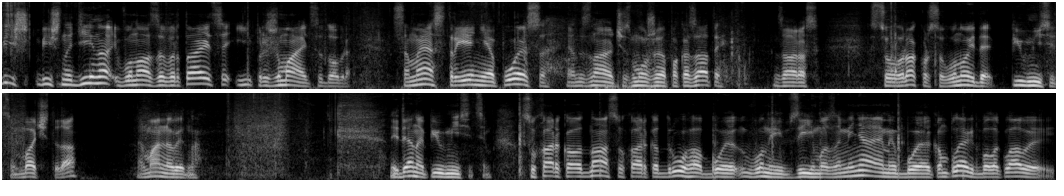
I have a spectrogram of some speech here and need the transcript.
більш, більш надійна, вона завертається і прижимається добре. Саме строєння пояса, я не знаю, чи зможу я показати зараз з цього ракурсу, воно йде півмісяцем. Бачите? Да? Нормально видно. Йде на півмісяцем. Сухарка одна, сухарка друга, бо вони взаємозаміняємі, боєкомплект, балаклави,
